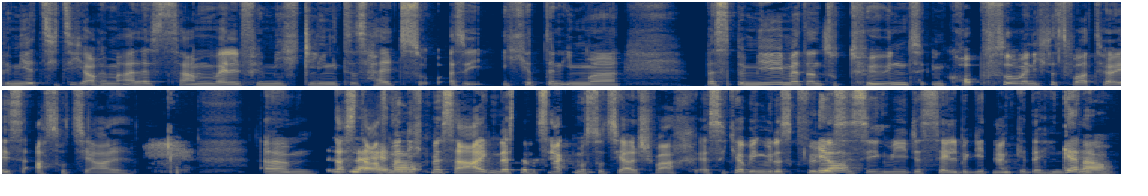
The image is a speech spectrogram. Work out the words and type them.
bei mir zieht sich auch immer alles zusammen, weil für mich klingt das halt so, also ich- habe dann immer, was bei mir immer dann so tönt im Kopf, so wenn ich das Wort höre, ist asozial. Ähm, das darf man Leider- nicht mehr sagen, deshalb sagt man sozial schwach. Also ich habe irgendwie das Gefühl, Ja. das ist irgendwie dasselbe Gedanke dahinter. Genau.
